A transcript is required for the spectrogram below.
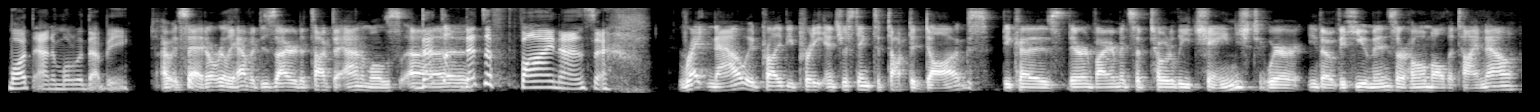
what animal would that be? I would say I don't really have a desire to talk to animals. Uh, that's a, that's a fine answer. right now, it'd probably be pretty interesting to talk to dogs because their environments have totally changed. Where you know the humans are home all the time now.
